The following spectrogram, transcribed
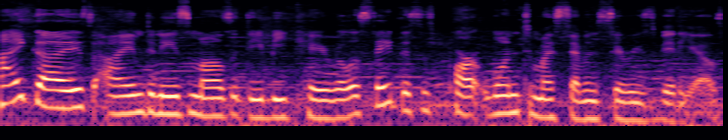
Hi guys, I am Denise Miles at DBK Real Estate. This is part one to my seven series videos.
